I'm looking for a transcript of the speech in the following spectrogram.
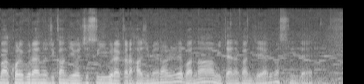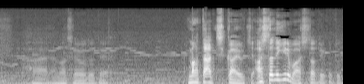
まあ、これぐらいの時間で4時過ぎぐらいから始められればなみたいな感じでやりますんで、はいまあ、そういうことでまた近いうち明日できれば明日ということで、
